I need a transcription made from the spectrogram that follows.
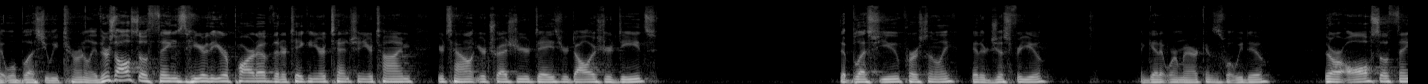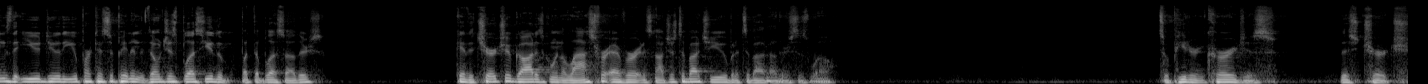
that will bless you eternally. There's also things here that you're a part of that are taking your attention, your time, your talent, your treasure, your days, your dollars, your deeds that bless you personally. Okay, they're just for you. I get it, we're Americans, is what we do. There are also things that you do that you participate in that don't just bless you, but that bless others. Okay, the church of God is going to last forever, and it's not just about you, but it's about others as well. So Peter encourages this church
